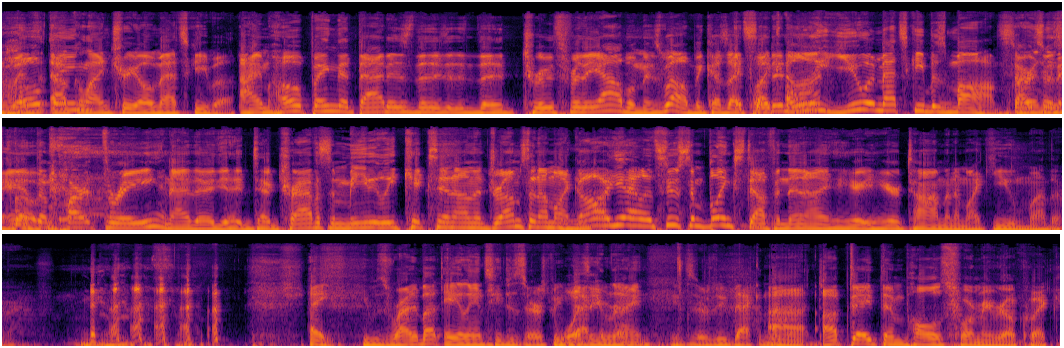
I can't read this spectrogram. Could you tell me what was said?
I'm with hoping- Alkaline Trio Matt Skiba. I'm hoping that that is the the truth for the album as well because I It's put like it only on. you and Matt Skiba's mom Starts with. Anthem Part Three, and I, Travis immediately kicks in on the drums, and I'm like, Mm-hmm. "Oh yeah, let's do some Blink stuff." And then I hear, hear Tom, and I'm like, "You mother!" Hey, he was right about aliens. He deserves to be Was back he in the- right? he deserves to be back in the Uh, update them polls for me real quick.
